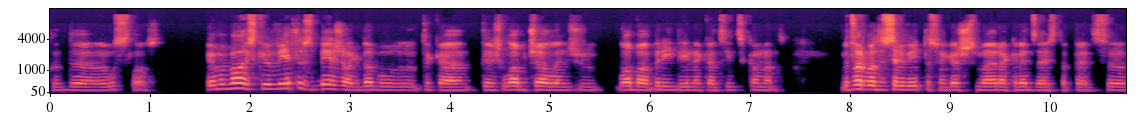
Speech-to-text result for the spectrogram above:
tad uh, uzslavs. Jo man liekas, ka vietas biežāk dabū tā kā, tieši labu challenge labā brīdī nekā citas komandas. Bet varbūt es arī vietas vienkārši esmu vairāk redzējis, tāpēc uh,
